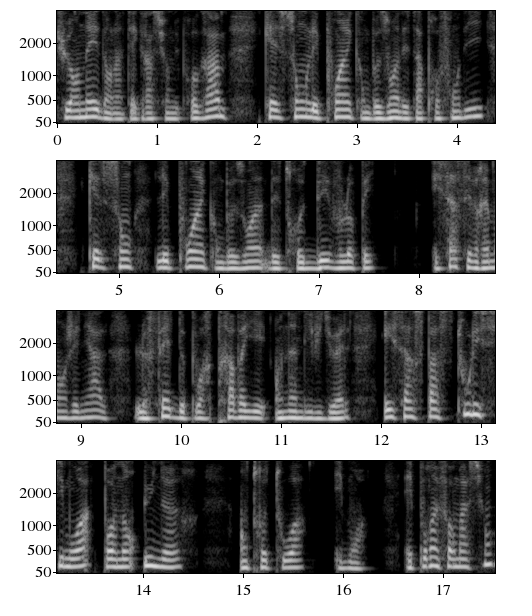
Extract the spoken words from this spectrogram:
tu en es dans l'intégration du programme, quels sont les points qui ont besoin d'être approfondis, quels sont les points qui ont besoin d'être développés. Et ça, c'est vraiment génial, le fait de pouvoir travailler en individuel, et ça se passe tous les six mois pendant une heure entre toi et moi. Et pour information,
